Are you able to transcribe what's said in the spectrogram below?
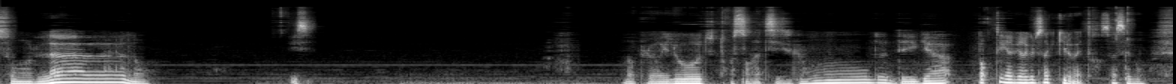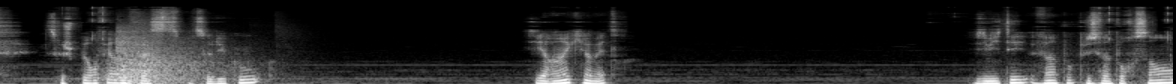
Sont là Non. Ici. Donc le reload, 326 secondes, dégâts, portée 1,5 km, ça c'est bon. Est-ce que je peux en faire des faces Parce que du coup, tir à 1 km. Visibilité 20 pour plus 20%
